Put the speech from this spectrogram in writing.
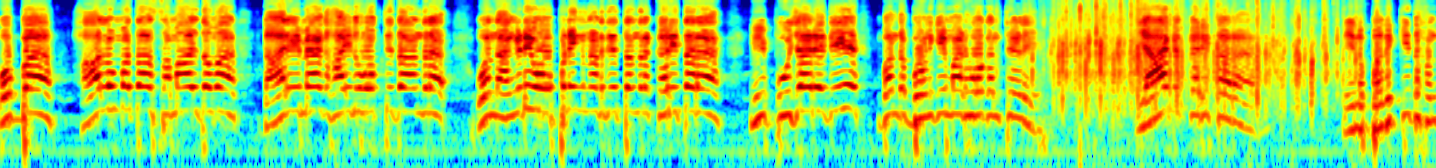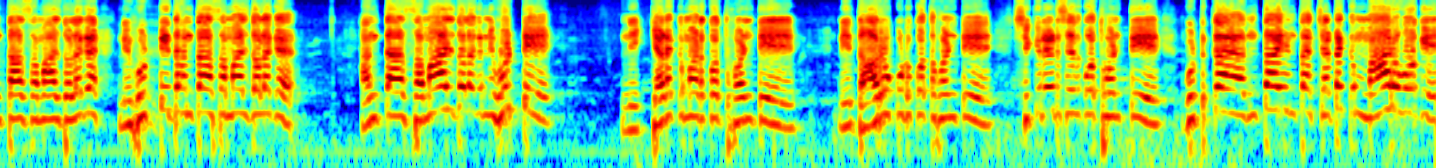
ಒಬ್ಬ ಹಾಲು ಮತ ಸಮಾಜದವ ದಾರಿ ಮ್ಯಾಗ ಹಾಯ್ದು ಹೋಗ್ತಿದ್ದ ಅಂದ್ರ, ಒಂದು ಅಂಗಡಿ ಓಪನಿಂಗ್ ನಡೆದಿತ್ತಂದ್ರ ಕರೀತಾರ, ನೀ ಪೂಜಾರಿ ಬಂದು ಬೋಣ್ಗಿ ಮಾಡಿ ಹೋಗಂತೇಳಿ. ಯಾಕೆ ಕರೀತಾರ? ನೀನು ಬದುಕಿದ ಅಂತ ಸಮಾಜದೊಳಗೆ, ನೀ ಹುಟ್ಟಿದ ಅಂತ ಸಮಾಜದೊಳಗೆ. ಅಂತ ಸಮಾಜದೊಳಗೆ ನೀ ಹುಟ್ಟಿ, ನೀ ಕೆಡಕ್ ಮಾಡ್ಕೋತ ಹೊಂಟಿ, ನೀ ದಾರು ಕುಡ್ಕೋತ ಹೊಂಟಿ, ಸಿಗರೇಟ್ ಸೇದ್ಕೋತ ಹೊಂಟಿ, ಗುಟ್ಕ ಅಂತ ಇಂಥ ಚಟಕ್ ಮಾರು ಹೋಗಿ,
